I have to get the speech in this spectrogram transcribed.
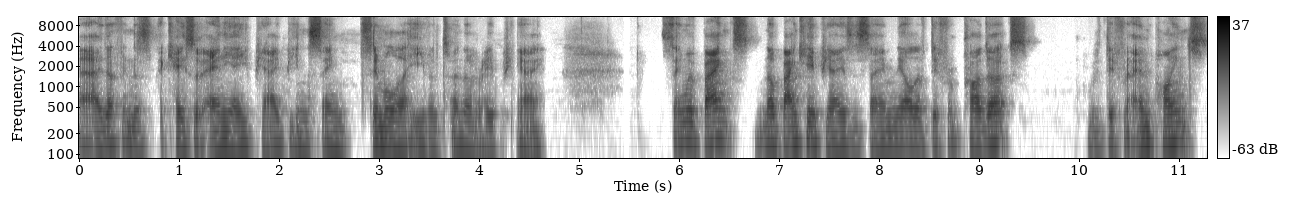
Uh, I don't think there's a case of any API being the same, similar even to another API. Same with banks. No bank API is the same. They all have different products with different endpoints.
